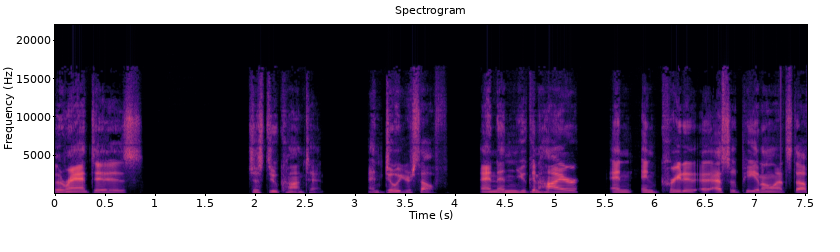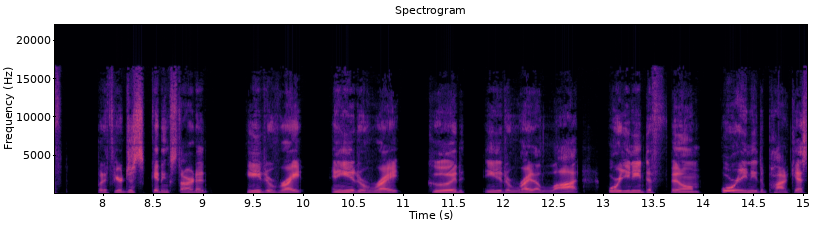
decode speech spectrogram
The rant is just do content and do it yourself. And then you can hire and and create a SOP and all that stuff. But if you're just getting started, you need to write and you need to write good. You need to write a lot, or you need to film, or you need to podcast.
